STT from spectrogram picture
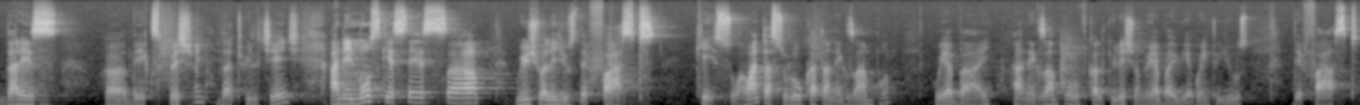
that is uh, the expression that will change. And in most cases, uh, we usually use the first case. So I want us to look at an example whereby, an example of calculation whereby we are going to use the first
